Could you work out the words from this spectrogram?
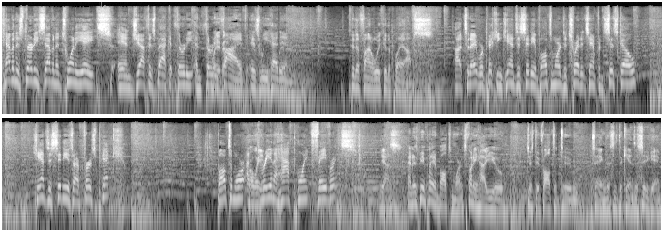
Kevin is 37 and 28, and Jeff is back at 30 and 35 as we head in to the final week of the playoffs. Uh, today we're picking Kansas City at Baltimore, Detroit at San Francisco. Kansas City is our first pick. Baltimore, a Oh, three and a half point favorites. Yes. And it's being played in Baltimore. It's funny how you just defaulted to saying this is the Kansas City game.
